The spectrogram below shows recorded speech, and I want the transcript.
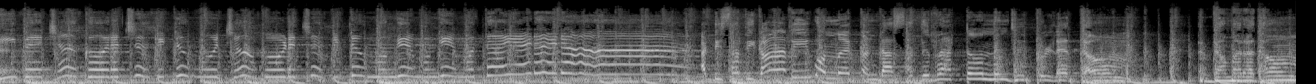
நீ பேச்ச குறைச்சுக்கிட்டு மூச்சு புடிச்சுக்கிட்டு முங்கி முங்கி முத்தையடடா. அடி சதிகாரி ஒன்ன கண்டா சதுராட்டம் நெஞ்சுக்குள்ள தம் தமரதம்.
